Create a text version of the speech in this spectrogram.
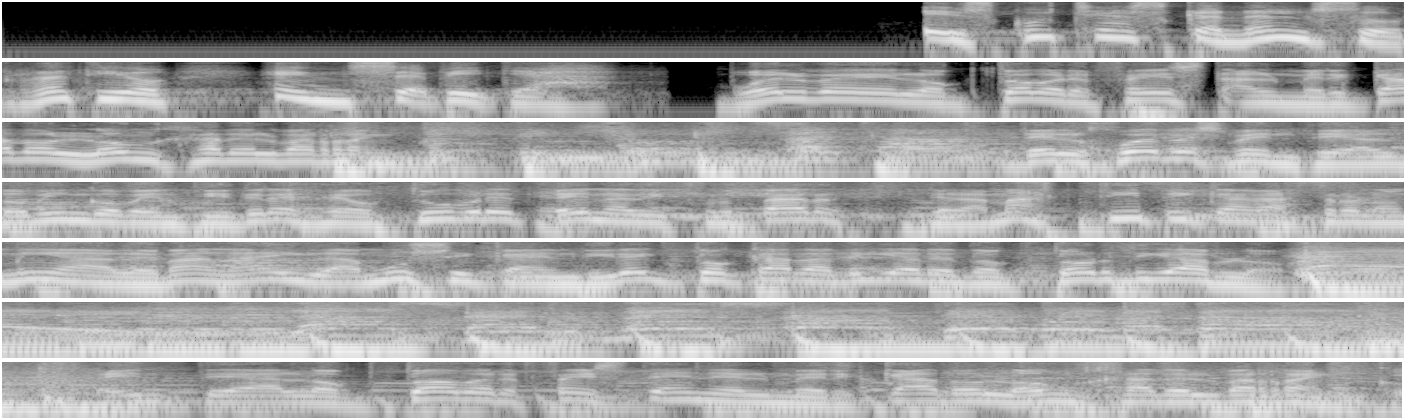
Escuchas Canal Sur Radio en Sevilla. Vuelve el Oktoberfest al mercado Lonja del Barranco. Del jueves 20 al domingo 23 de octubre, ven a disfrutar de la más típica gastronomía alemana y la música en directo cada día de Doctor Diablo. Vente al Oktoberfest en el mercado Lonja del Barranco.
